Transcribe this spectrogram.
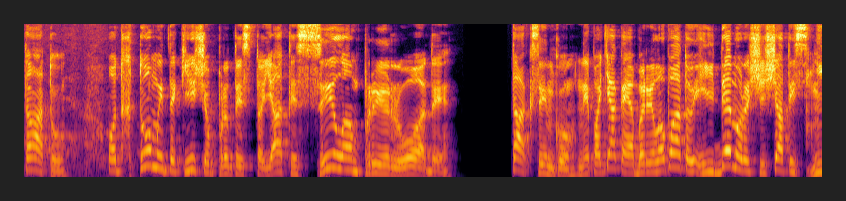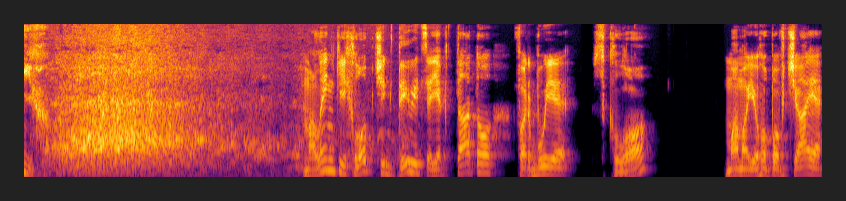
Тату, от хто ми такі, щоб протистояти силам природи? Так, синку, не потякай, а бери лопату і йдемо розчищати сніг. Маленький хлопчик дивиться, як тато фарбує скло. Мама його повчає.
